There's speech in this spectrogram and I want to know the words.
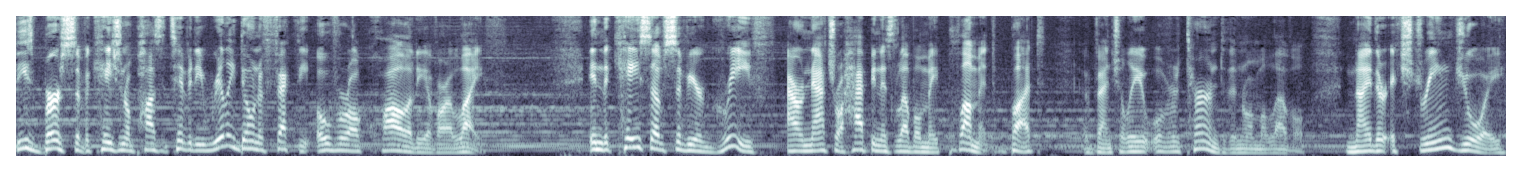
These bursts of occasional positivity really don't affect the overall quality of our life. In the case of severe grief, our natural happiness level may plummet, but eventually it will return to the normal level. Neither extreme joy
